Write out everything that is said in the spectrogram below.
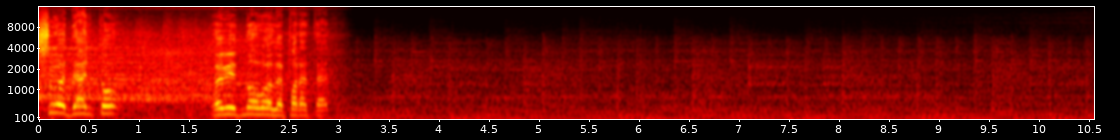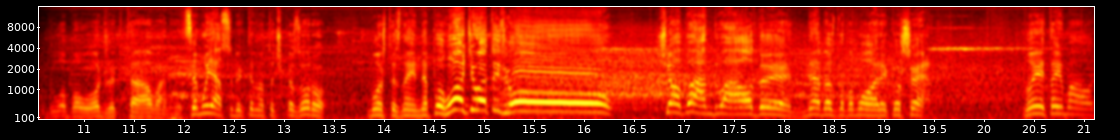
Швиденько відновили паритет. Global Logic та Авангі. Це моя суб'єктивна точка зору. Можете з нею не погоджуватись. Гол! Чабан 2-1. Не без допомоги рикошет. Ну і тайм-аут.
